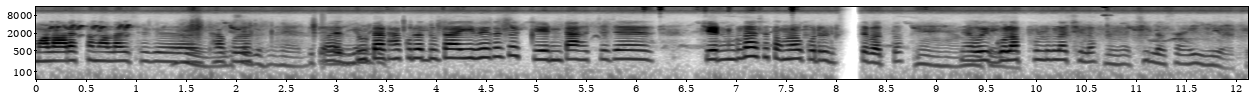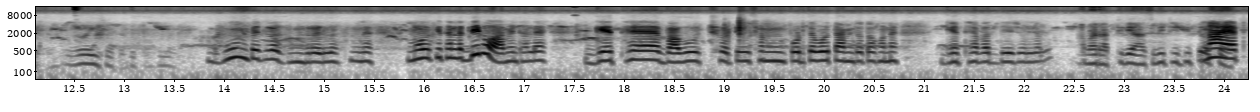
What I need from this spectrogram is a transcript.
মালা আর একটা মালা এসে গে- হুম, ঠাকুরের হ্যাঁ, দুটো ওই দুটা ঠাকুরের দুটা ই হয়ে গেছে চেনটা হচ্ছে যে চেন চেনগুলো আছে তোমরাও করে দিতে পারতো। হ্যাঁ হ্যাঁ যে ওই গোলাপ ফুলগুলো ছিল। হ্যাঁ ছিল হয়ে ছিল। ঘুম পেয়েছিল ঘুম ধরে এলো। মোর কি তাহলে দিব? আমি তাহলে গেথে বাবুর টিউশন পড়তে পড়তে আমি তো তখন গেথে আবার দিয়ে চলে যাব। আবার রাত্রিরে আসবি তুই দিতে না এত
